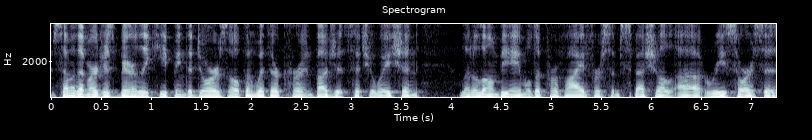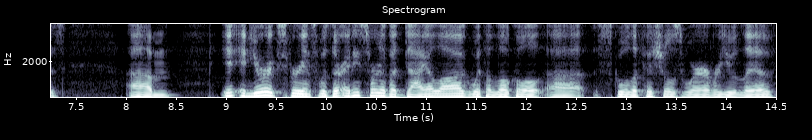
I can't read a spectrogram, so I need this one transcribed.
Some of them are just barely keeping the doors open with their current budget situation, let alone being able to provide for some special uh, resources. Um, in, in your experience, was there any sort of a dialogue with the local uh, school officials wherever you live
